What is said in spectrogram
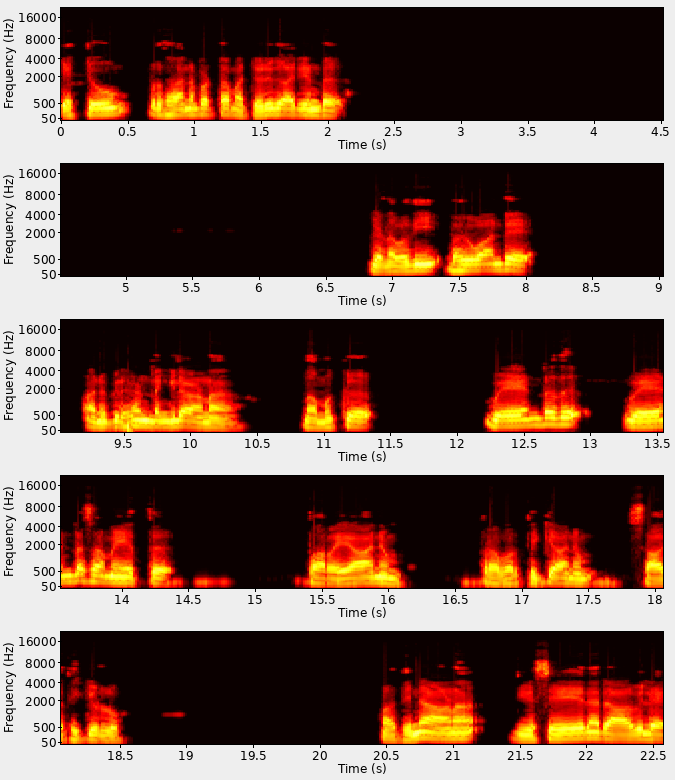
ഏറ്റവും പ്രധാനപ്പെട്ട മറ്റൊരു കാര്യമുണ്ട്. ഗണപതി ഭഗവാന്റെ അനുഗ്രഹം ഉണ്ടെങ്കിലാണ് നമുക്ക് വേണ്ടത് വേണ്ട സമയത്ത് പറയാനും പ്രവർത്തിക്കാനും സാധിക്കുള്ളൂ. അതിനാണ് ദിവസേന രാവിലെ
